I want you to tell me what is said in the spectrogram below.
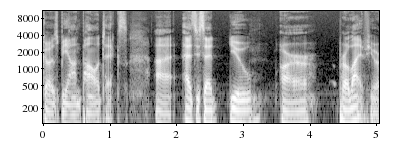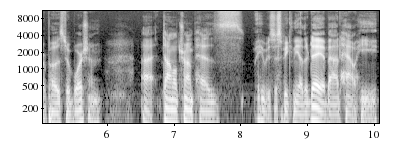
goes beyond politics. Uh, as you said, you are pro life, you are opposed to abortion. Uh, Donald Trump has, he was just speaking the other day about how he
